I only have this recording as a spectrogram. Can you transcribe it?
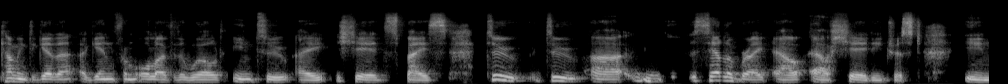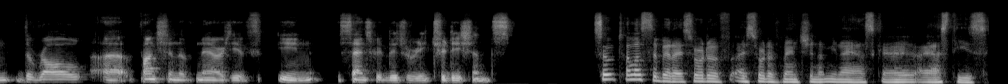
coming together again from all over the world into a shared space to, to uh, celebrate our, our shared interest in the role, uh, function of narrative in Sanskrit literary traditions. So tell us a bit. I sort of, I sort of mentioned. I mean, I ask, I, I ask these,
